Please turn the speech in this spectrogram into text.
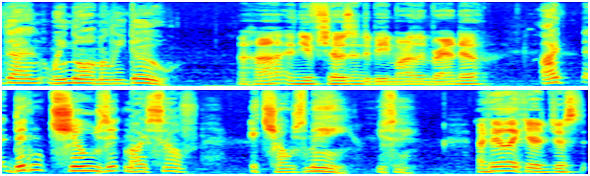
than we normally do. Uh huh. And you've chosen to be Marlon Brando? I didn't choose it myself. It chose me, you see. I feel like you're just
